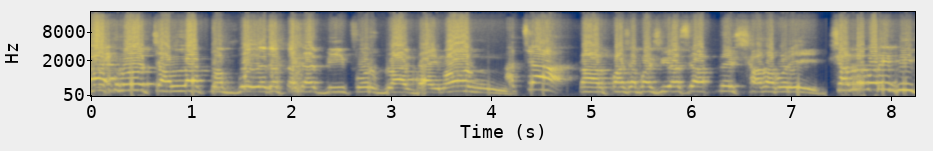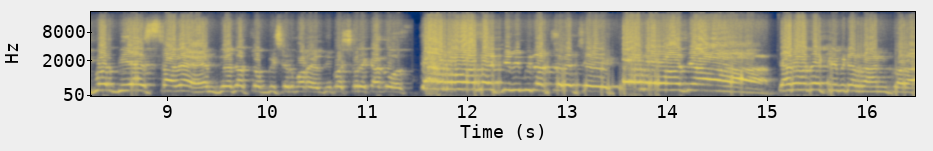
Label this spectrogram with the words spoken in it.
মাত্র চার লাখ নব্বই। হাজার টাকায় বি ফোর ব্ল্যাক ডায়মন্ড আচ্ছা। তার পাশাপাশি আছে সাদাবরি সাদাবরি বি ফোর বিএস সেভেন দুই হাজার চব্বিশের মডেল কাগজ। তেরো হাজার কিলোমিটার চলেছে। তেরো হাজার। তেরো হাজার কিলোমিটার রান করা।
